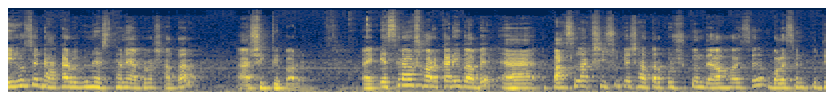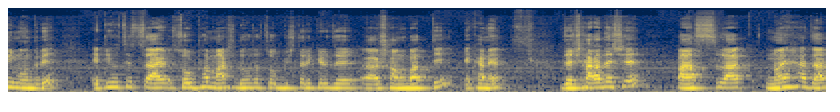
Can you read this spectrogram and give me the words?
এই হচ্ছে ঢাকার বিভিন্ন স্থানে আপনারা সাঁতার শিখতে পারবেন। এছাড়াও সরকারিভাবে পাঁচ লাখ শিশুকে সাঁতার প্রশিক্ষণ দেওয়া হয়েছে বলেছেন প্রতিমন্ত্রী এটি হচ্ছে চৌঠা মার্চ দুহাজার চব্বিশ তারিখের যে সংবাদটি এখানে, যে সারা দেশে পাঁচ লাখ নয় হাজার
